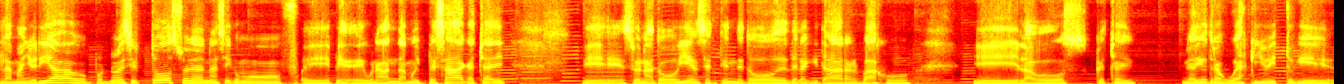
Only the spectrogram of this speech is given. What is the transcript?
la mayoría, por no decir todos, suenan así como eh, una banda muy pesada, ¿cachai? Eh, suena todo bien, se entiende todo, desde la guitarra, el bajo, eh, la voz, ¿cachai? Y hay otras weas que yo he visto que,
